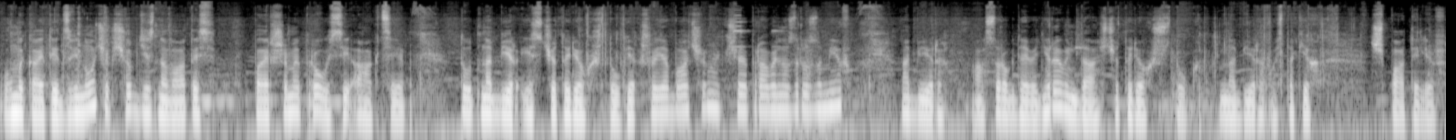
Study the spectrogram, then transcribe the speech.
Вмикайте дзвіночок, щоб дізнаватись першими про усі акції. Тут набір із 4 штук, якщо я бачу, якщо я правильно зрозумів. Набір 49 гривень, да, з 4 штук. Набір ось таких шпателів.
